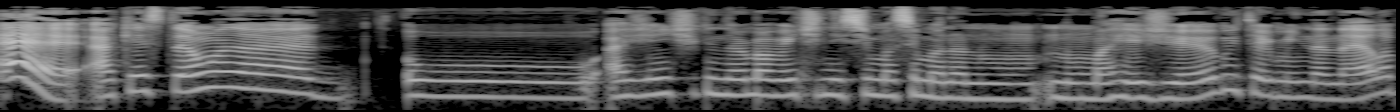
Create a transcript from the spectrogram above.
É, a questão é o, a gente normalmente inicia uma semana num, numa região e termina nela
